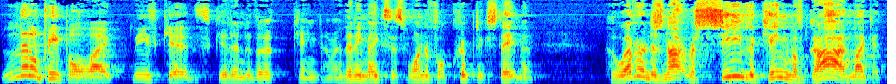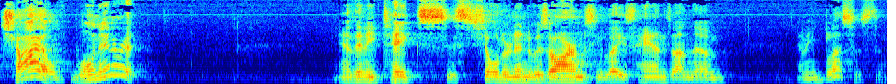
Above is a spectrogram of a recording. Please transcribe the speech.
Little people like these kids get into the kingdom. And then he makes this wonderful cryptic statement Whoever does not receive the kingdom of God like a child won't enter it. And then he takes his children into his arms, he lays hands on them, and he blesses them.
